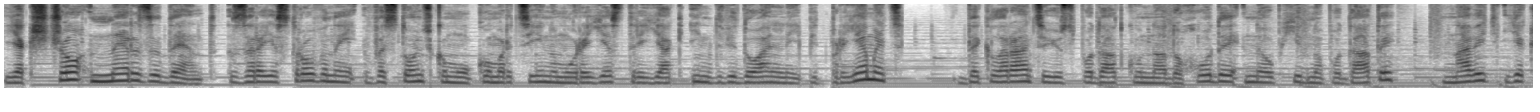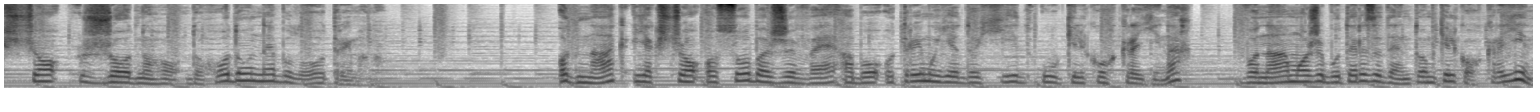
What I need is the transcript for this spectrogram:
якщо нерезидент зареєстрований в естонському комерційному реєстрі як індивідуальний підприємець, декларацію з податку на доходи необхідно подати, навіть якщо жодного доходу не було отримано. Однак, якщо особа живе або отримує дохід у кількох країнах, вона може бути резидентом кількох країн.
